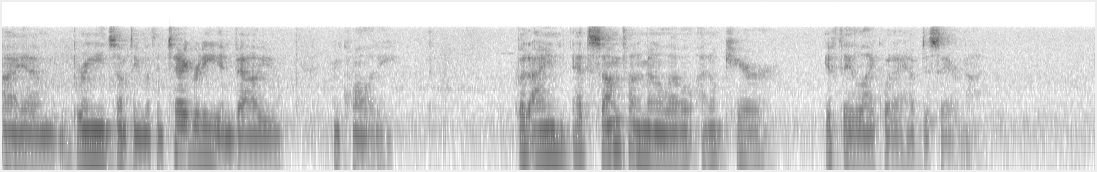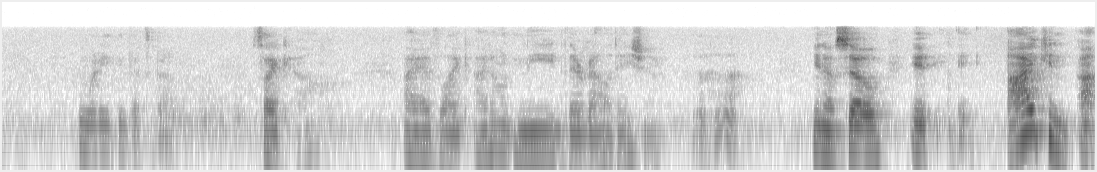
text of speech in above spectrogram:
I am bringing something with integrity and value, and quality. But I, at some fundamental level, I don't care if they like what I have to say or not. And what do you think that's about? It's like, oh, I have like, I don't need their validation. Uh huh. You know, so it, it I can, I,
